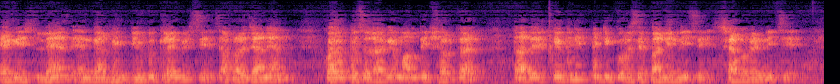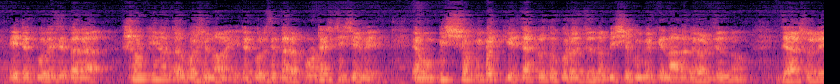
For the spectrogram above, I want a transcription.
against land engulfing due to climate change. আপনারা জানেন কয়েক বছর আগে মালদ্বীপ সরকার তাদের ক্যাবিনেট মিটিং করেছে পানির নিচে সাগরের নিচে এটা করেছে তারা শৌখিনতার বসে নয়, এটা করেছে তারা প্রোটেস্ট হিসেবে এবং বিশ্ব বিবেককে জাগ্রত করার জন্য, বিশ্ব বিবেককে নাড়া দেওয়ার জন্য যে আসলে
